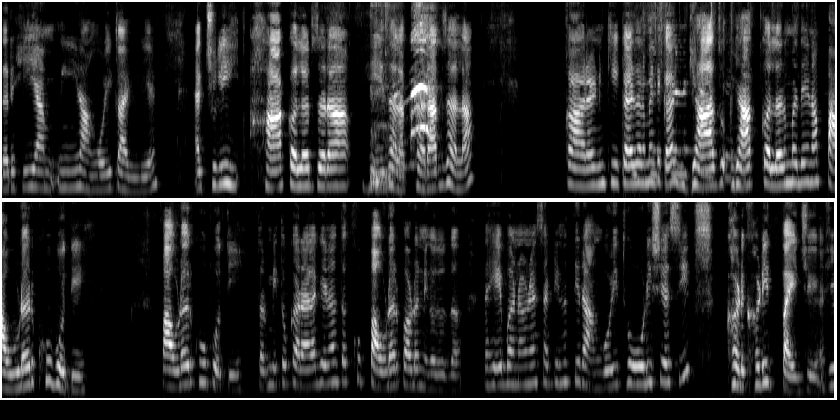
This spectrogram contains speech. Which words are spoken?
तर ही आम्ही रांगोळी काढली आहे ॲक्च्युली हा कलर जरा हे झाला खराब झाला. कारण की काय झालं माहिती का? ह्या जो ह्या कलरमध्ये ना पावडर खूप होती. पावडर खूप होती. तर मी तो करायला गेला तर खूप पावडर पावडर निघत होतं. तर हे बनवण्यासाठी ना ती रांगोळी थोडीशी अशी खडखडीत पाहिजे. अशी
